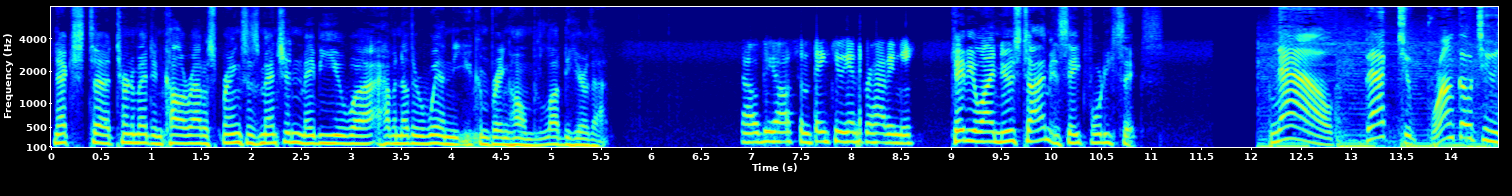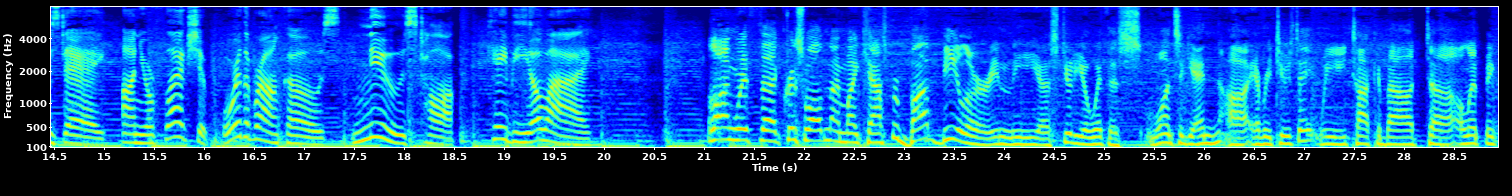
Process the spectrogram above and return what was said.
next uh, tournament in Colorado Springs, as mentioned. Maybe you uh, have another win that you can bring home. Love to hear that. That would be awesome. Thank you again for having me. KBOI News Time is 846. Now, back to Bronco Tuesday on your flagship for the Broncos, News Talk, KBOI. Along with uh, Chris Walton, I'm Mike Casper. Bob Behler in the uh, studio with us once again uh, every Tuesday. We talk about uh, Olympic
